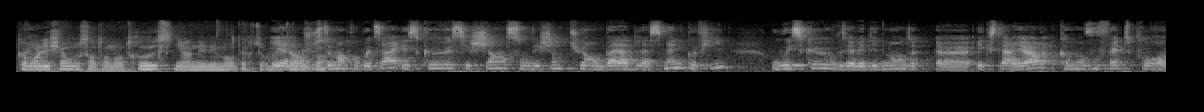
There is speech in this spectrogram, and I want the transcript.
comment les chiens vont s'entendre entre eux, s'il y a un élément perturbateur. Et alors justement, à propos de ça, est-ce que ces chiens sont des chiens que tu as en balade la semaine, Kofi? Ou est-ce que vous avez des demandes extérieures? Comment vous faites pour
